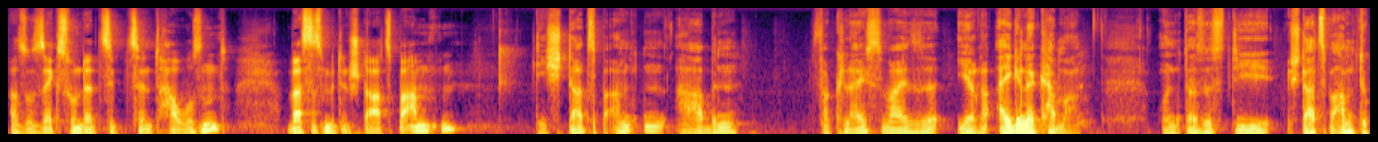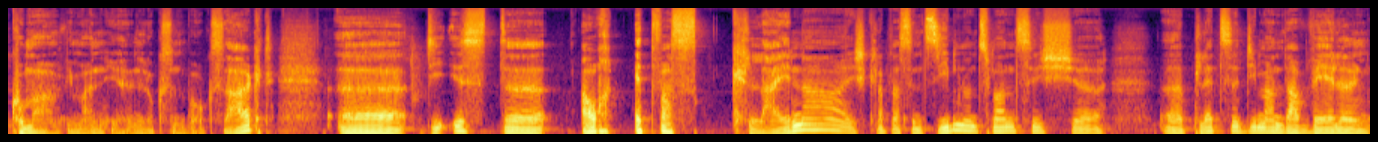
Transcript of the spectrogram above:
also 617.000. Was ist mit den Staatsbeamten? Die Staatsbeamten haben vergleichsweise ihre eigene Kammer. Und das ist die Staatsbeamtekummer, wie man hier in Luxemburg sagt. Äh, die ist äh, auch etwas kleiner. Ich glaube, das sind 27 äh, äh, Plätze, die man da wählen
